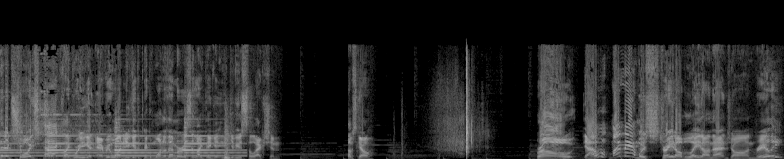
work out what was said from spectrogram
it a choice pack, like where you get everyone and you get to pick one of them, or is it like they get, give you a selection? What's up, Skill? Bro, yeah, my man was straight up late on that, John. Really?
